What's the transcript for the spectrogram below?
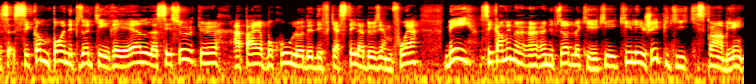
c'est comme pas un épisode qui est réel. C'est sûr qu'elle perd beaucoup d'efficacité la deuxième fois. Mais c'est quand même un, épisode là, qui, est léger puis qui, qui, se prend bien.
